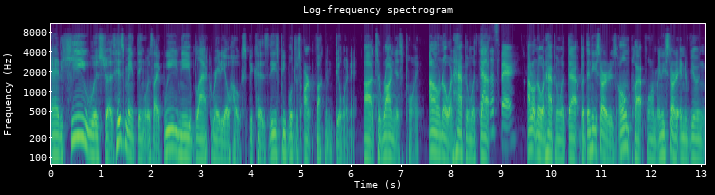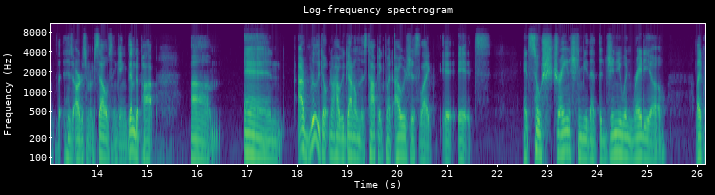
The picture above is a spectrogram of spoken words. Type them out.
And he was just his main thing was like, we need black radio hosts because these people just aren't fucking doing it. Uh, to Ranya's point, I don't know what happened with Yeah, that. Yeah, that's fair. I don't know what happened with that, but then he started his own platform and he started interviewing his artists themselves and getting them to pop. Um, and I really don't know how we got on this topic, but I was just like, it, it's it's so strange to me that the genuine radio, like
